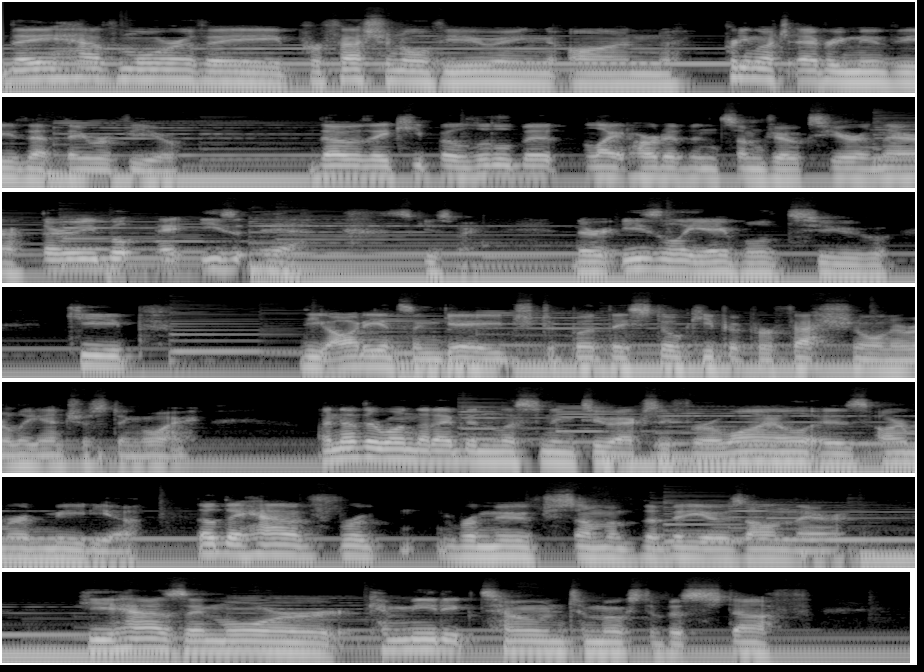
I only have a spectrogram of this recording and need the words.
they have more of a professional viewing on pretty much every movie that they review. Though they keep a little bit lighthearted in some jokes here and there, they're able, easy, yeah, excuse me, they're easily able to keep the audience engaged, but they still keep it professional in a really interesting way. Another one that I've been listening to actually for a while is Armored Media, though they have re- removed some of the videos on there he has a more comedic tone to most of his stuff,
